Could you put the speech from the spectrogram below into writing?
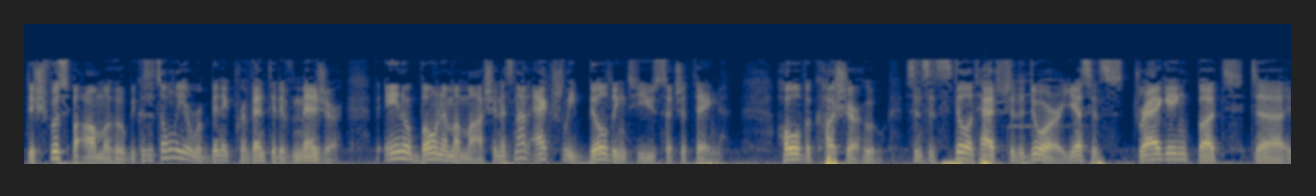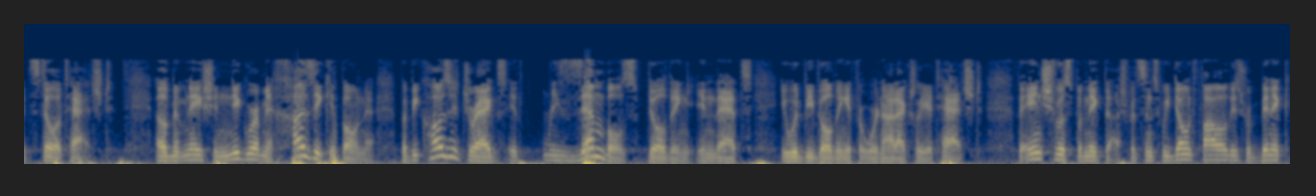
Dishvus ba'almahu, because it's only a rabbinic preventative measure. Eno bona mamash, and it's not actually building to use such a thing. Ho who, since it's still attached to the door. Yes, it's dragging, but uh, it's still attached. nigra mechazi But because it drags, it resembles building in that it would be building if it were not actually attached. The ein shvus b'mikdash. But since we don't follow these rabbinic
